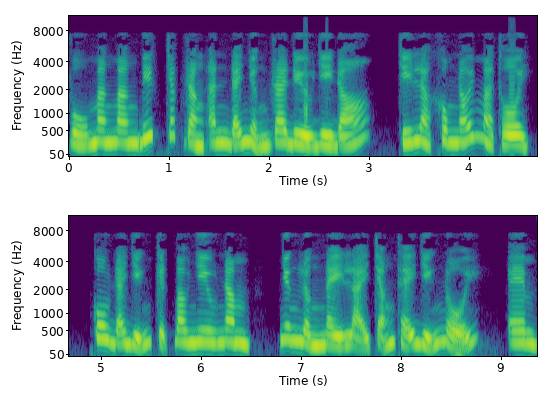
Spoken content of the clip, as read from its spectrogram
vụ mang mang biết chắc rằng anh đã nhận ra điều gì đó, chỉ là không nói mà thôi, cô đã diễn kịch bao nhiêu năm, nhưng lần này lại chẳng thể diễn nổi, em,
